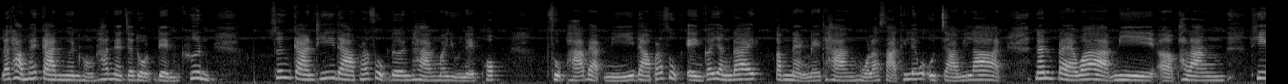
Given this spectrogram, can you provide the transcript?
และทำให้การเงินของท่านเนี่ยจะโดดเด่นขึ้น ซึ่งการที่ดาวพระศุกร์เดินทางมาอยู่ในภพ สุภาแบบนี้ ดาวพระศุกร์เองก็ยังได้ตำแหน่งในทางโหราศาสตร์ที่เรียกว่าอุจจาวิราช นั่นแปลว่ามีพลังที่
